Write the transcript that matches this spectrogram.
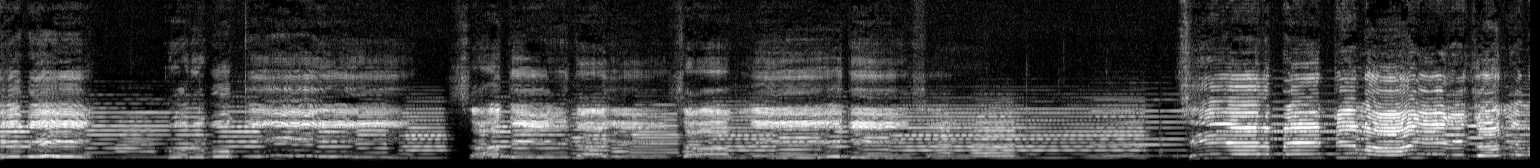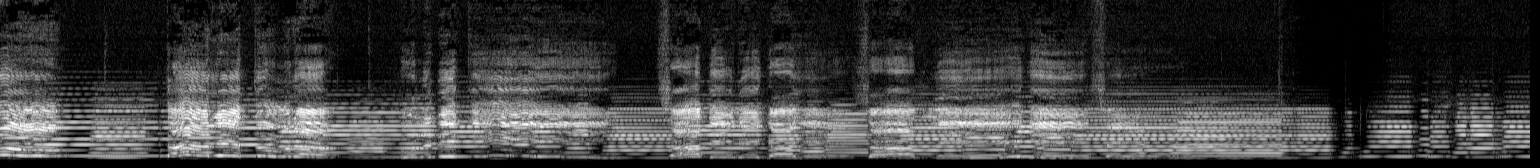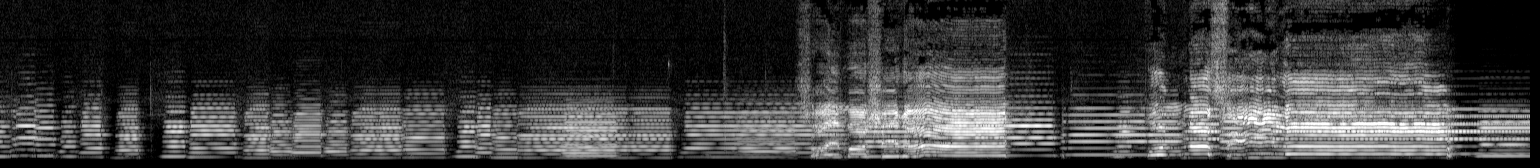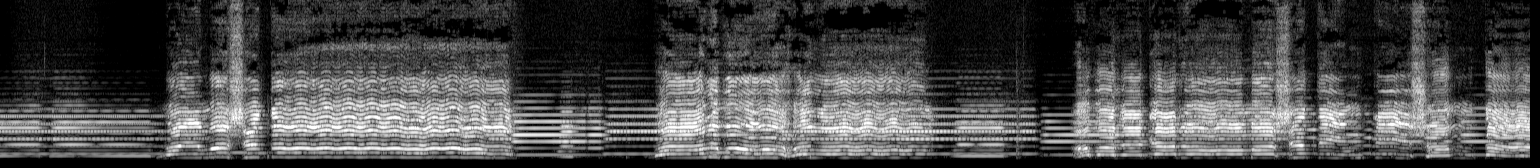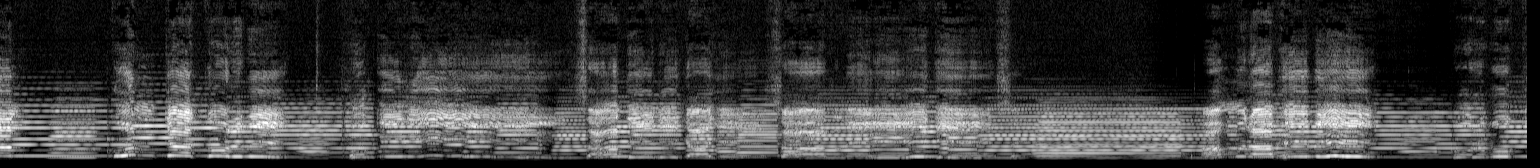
ভেবে করব কি? মাসের এক কন্যা ছিল। নয় মাসে তো গর্ব আবার এগারো মাসে তিনটি সন্তান। কোনটা করবে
